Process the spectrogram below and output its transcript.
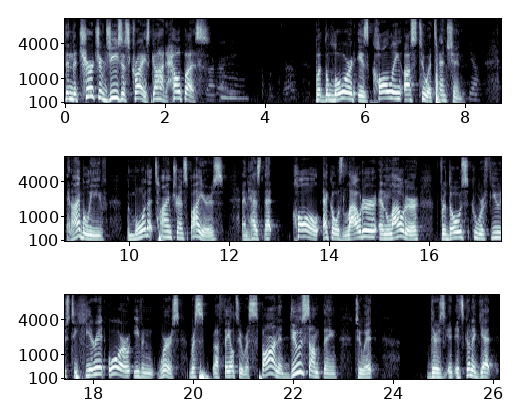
than the church of Jesus Christ. God, help us. But the Lord is calling us to attention. Yeah. And I believe the more that time transpires and has that call echoes louder and louder for those who refuse to hear it or even worse, res- uh, fail to respond and do something to it, there's, it, it's going to get,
